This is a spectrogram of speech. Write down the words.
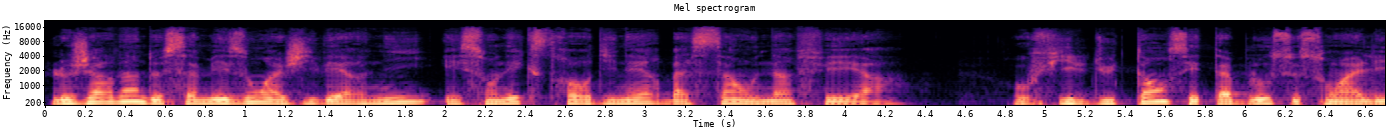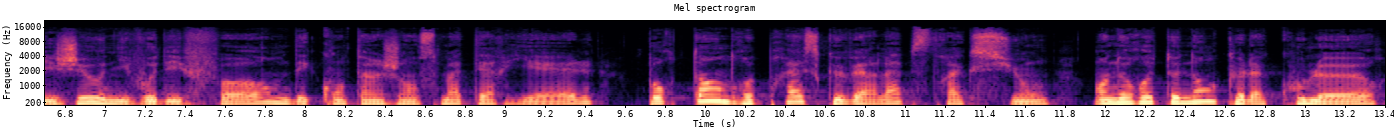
le jardin de sa maison à Giverny et son extraordinaire bassin au Nymphéa. Au fil du temps, ces tableaux se sont allégés au niveau des formes, des contingences matérielles, pour tendre presque vers l'abstraction, en ne retenant que la couleur,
